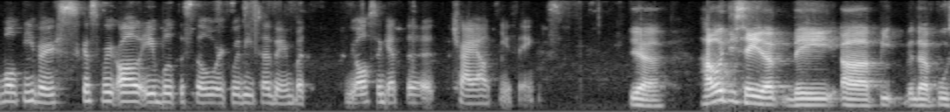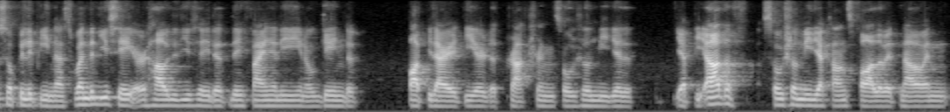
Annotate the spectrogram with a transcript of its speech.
multiverse because we're all able to still work with each other, but we also get to try out new things. Yeah. How would you say that they uh the Puso Pilipinas? When did you say or how did you say that they finally you know gained the popularity or the traction in social media? That yeah, the other social media accounts follow it now, and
